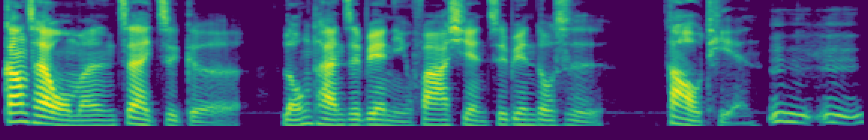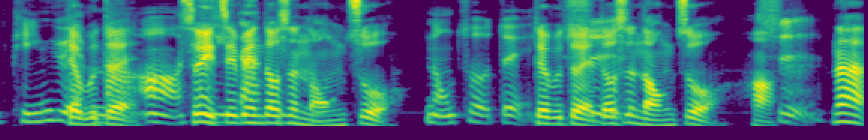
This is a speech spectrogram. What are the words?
刚才我们在这个龙潭这边，你发现这边都是稻田，嗯嗯，平原，对不对？嗯，所以这边都是农作，农作对，对不对？都是农作，哈。是。那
